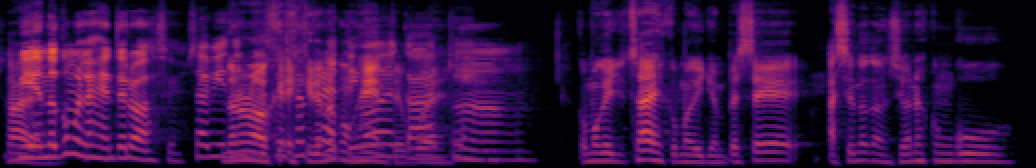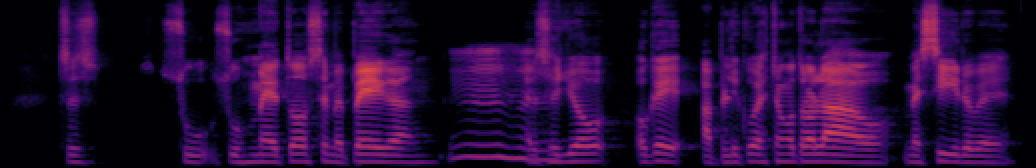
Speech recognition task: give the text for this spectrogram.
¿sabes? Viendo cómo la gente lo hace. O sea, viendo No, no, no, escribiendo con gente, pues. quien. Ah. Como que, ¿sabes? Como que yo empecé haciendo canciones con Gu. Entonces, su- sus métodos se me pegan. Ujú. Entonces yo, ok, aplico esto en otro lado, me sirve.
